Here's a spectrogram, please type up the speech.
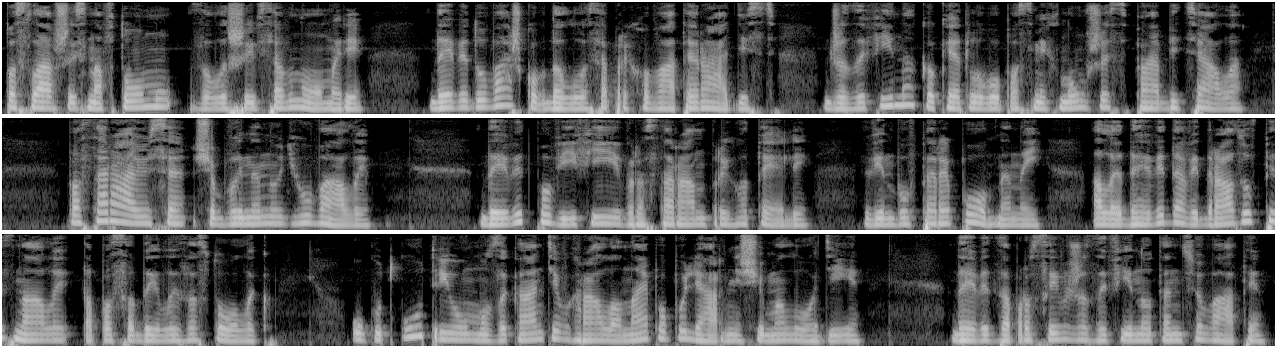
пославшись на втому, залишився в номері. Девіду важко вдалося приховати радість. Джозефіна, кокетливо посміхнувшись, пообіцяла постараюся, щоб ви не нудьгували. Девід повів її в ресторан при готелі. Він був переповнений, але Девіда відразу впізнали та посадили за столик. У кутку тріо музикантів грало найпопулярніші мелодії. Девід запросив Жозефіну танцювати.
